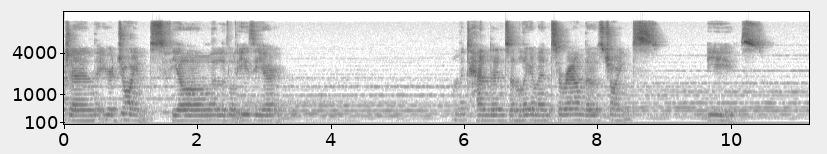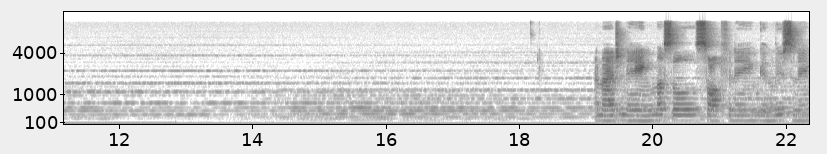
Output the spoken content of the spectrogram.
Imagine that your joints feel a little easier and the tendons and ligaments around those joints ease. Imagining muscles softening and loosening.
